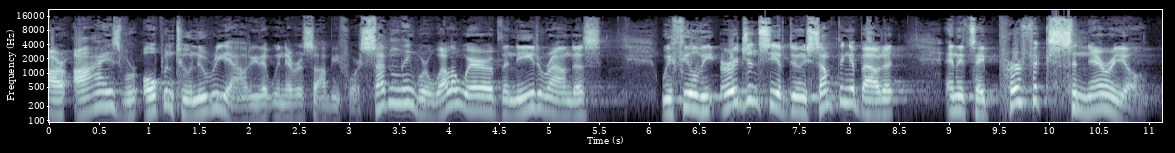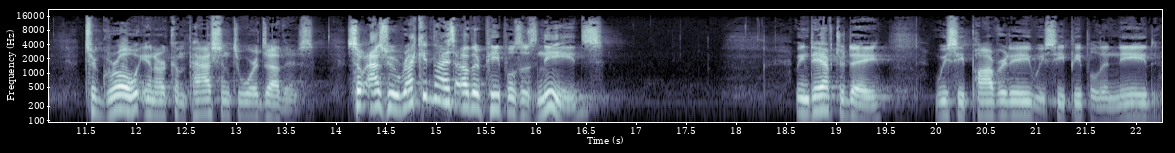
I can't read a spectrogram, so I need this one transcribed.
our eyes were open to a new reality that we never saw before. Suddenly, we're well aware of the need around us. We feel the urgency of doing something about it, and it's a perfect scenario to grow in our compassion towards others. So, as we recognize other people's needs, I mean, day after day, we see poverty, we see people in need,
